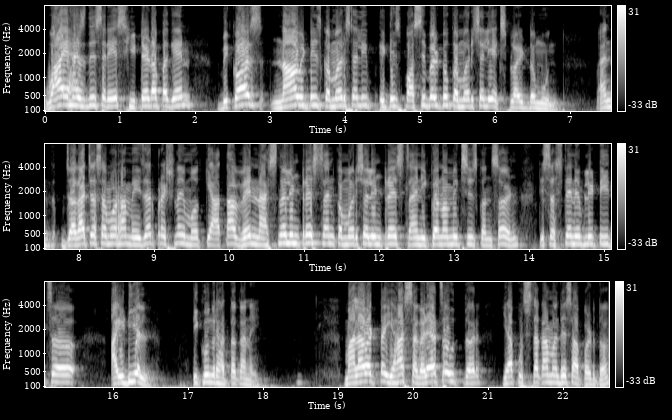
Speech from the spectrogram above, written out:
why has this race heated up again because now it is commercially it is possible to commercially exploit the moon and जगाच्या समोर हा मेजर प्रश्न आहे मग की आता when national interest and commercial interest and economics is concern ते सस्टेनेबिलिटीचं आयडियल टिकून राहतं का नाही? मला वाटतं ह्या सगळ्याचं उत्तर ह्या पुस्तकामध्ये सापडतं.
